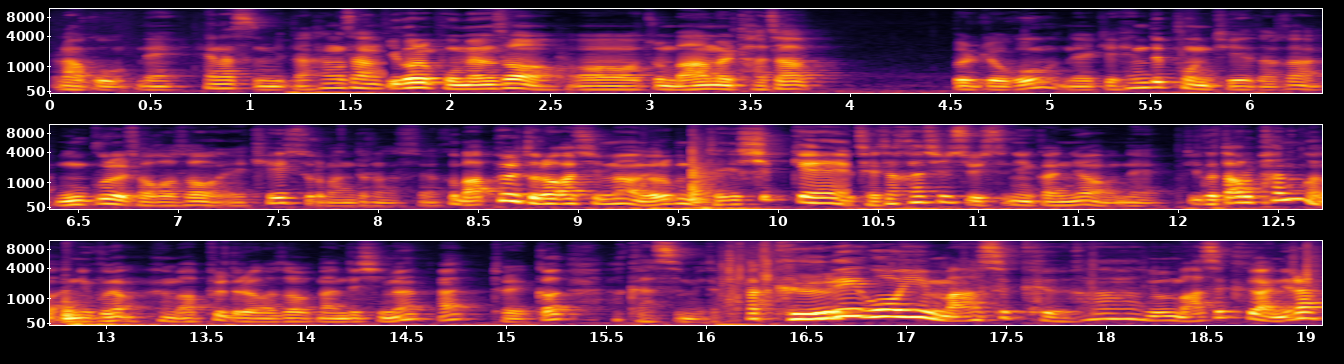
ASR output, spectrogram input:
라고 네 해놨습니다. 항상 이걸 보면서 어, 좀 마음을 다잡 보려고 네, 이렇게 핸드폰 뒤에다가 문구를 적어서 네, 케이스로 만들어 놨어요. 그 마플 들어가시면 여러분들 되게 쉽게 제작하실 수 있으니까요. 네, 이거 따로 파는 건 아니고요. 마플 들어가서 만드시면 아, 될 것 같습니다. 아, 그리고 이 마스크. 아, 이 마스크가 아니라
